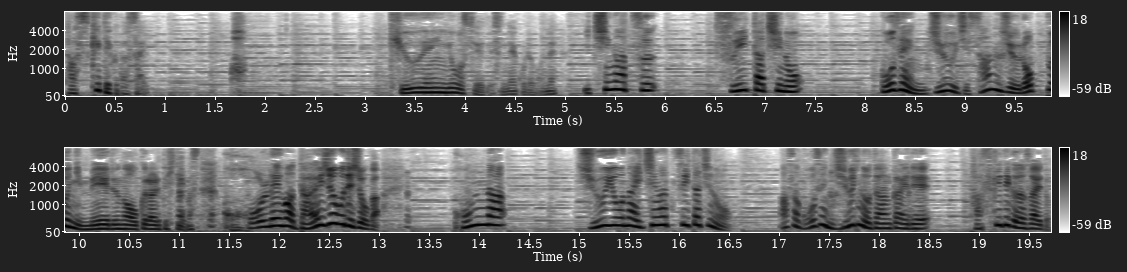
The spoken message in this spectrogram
助けてください。あ救援要請ですねこれはね。1月1日の午前10時36分にメールが送られてきています。これは大丈夫でしょうか？こんな重要な1月1日の朝午前10時の段階で助けてくださいと。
